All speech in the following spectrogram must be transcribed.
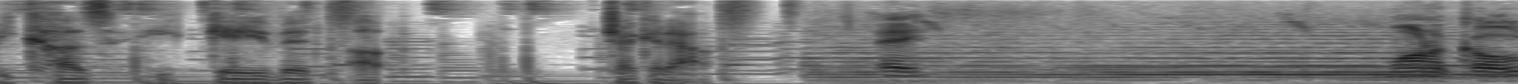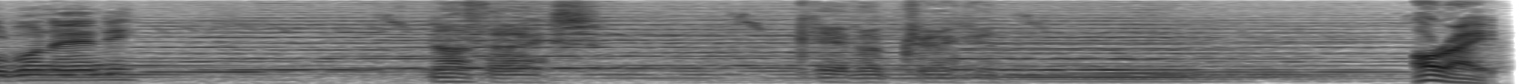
because he gave it up. Check it out. Hey, want a cold one, Andy? No thanks. Gave up drinking. All right,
